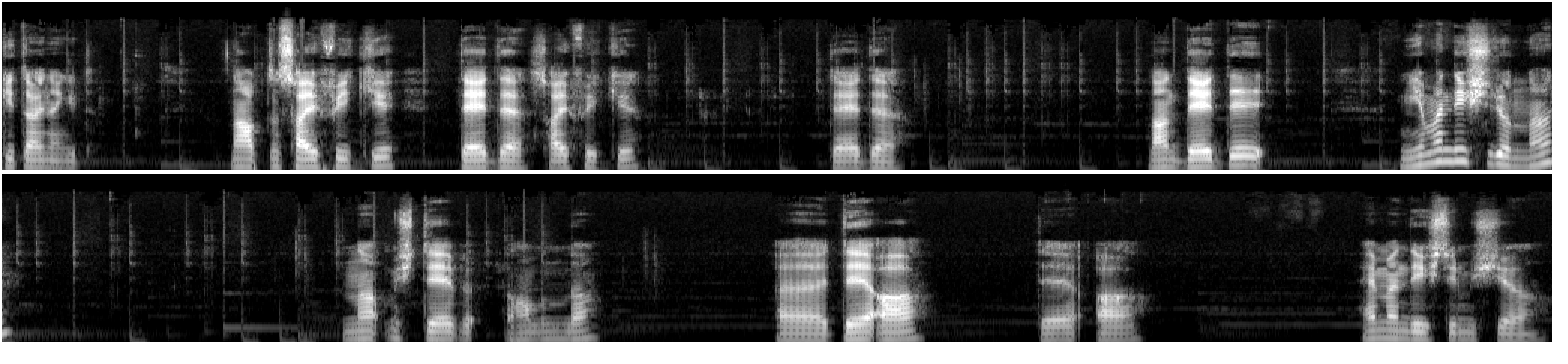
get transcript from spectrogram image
Git aynen git. Ne yaptın sayfa 2 DD sayfa 2 DD Lan DD Niye hemen değiştiriyorsun lan? Ne yapmış DB Aha bunda ee, DA DA Hemen değiştirmiş ya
